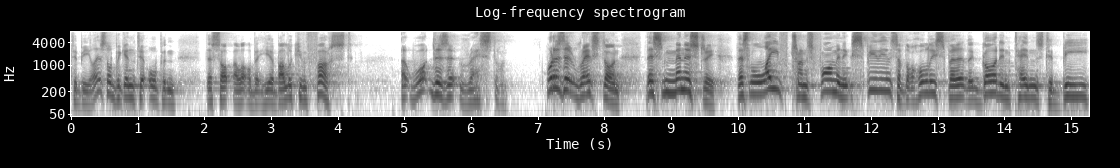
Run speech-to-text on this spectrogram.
to be. Let's all begin to open this up a little bit here by looking first at what does it rest on? What does it rest on? This ministry, this life transforming experience of the Holy Spirit that God intends to be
